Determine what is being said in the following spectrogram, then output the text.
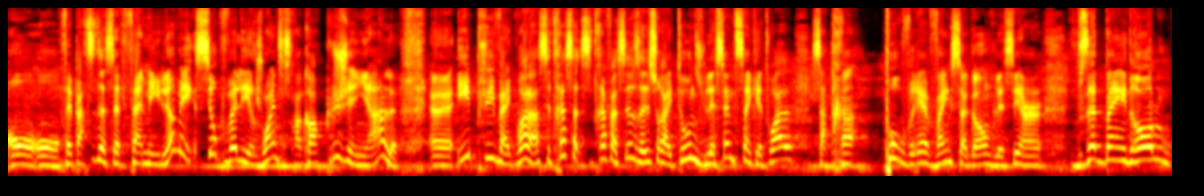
On, fait partie de cette famille-là, mais si on pouvait les rejoindre, ce serait encore plus génial. Euh, et puis, ben, voilà, c'est très, très facile. Vous allez sur iTunes, vous laissez un petit 5 étoiles, ça prend pour vrai 20 secondes, vous laissez un vous êtes bien drôle ou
